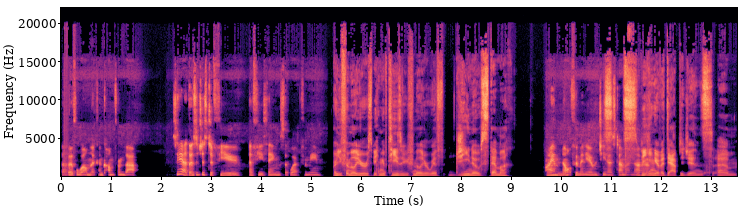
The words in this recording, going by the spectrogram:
the overwhelm that can come from that. So yeah, those are just a few a few things that work for me. Are you familiar? Speaking of teas, are you familiar with Gynostemma? I am not familiar with Gynostemma. No. Speaking of adaptogens, um,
